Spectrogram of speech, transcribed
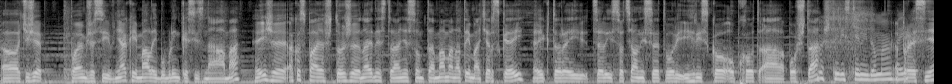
uh, čiže poviem, že si v nejakej malej bublinke si známa, hej, že ako spájaš to, že na jednej strane som tá mama na tej materskej, hej, ktorej celý sociálny svet tvorí ihrisko, obchod a pošta. Máš štyri steny doma, hej? Presne.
